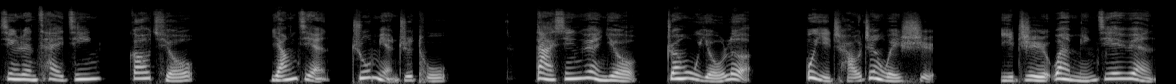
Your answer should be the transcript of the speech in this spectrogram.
信任蔡京、高俅、杨戬、朱冕之徒，大兴苑囿，专务游乐，不以朝政为事，以致万民皆怨，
